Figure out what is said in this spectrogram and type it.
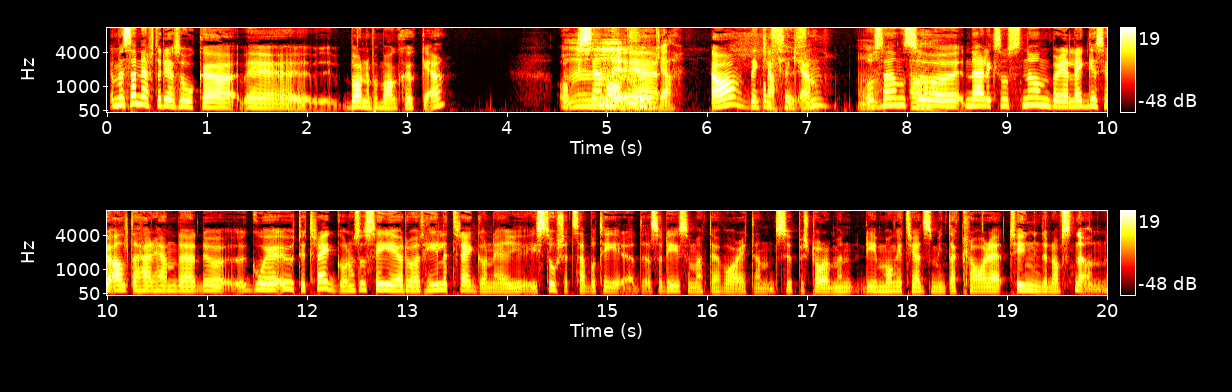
Ja, men sen efter det så åker eh, barnen på magsjuka. Och sen... eh, Magsjuka. Ja, den klassikern. fan. Och sen så Ah. när liksom snön börjar lägga sig och allt det här händer, då går jag ut i trädgården och så ser jag då att hela trädgården är ju i stort sett saboterad. Alltså det är som att det har varit en superstorm, men det är många träd som inte har klarat tyngden av snön.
